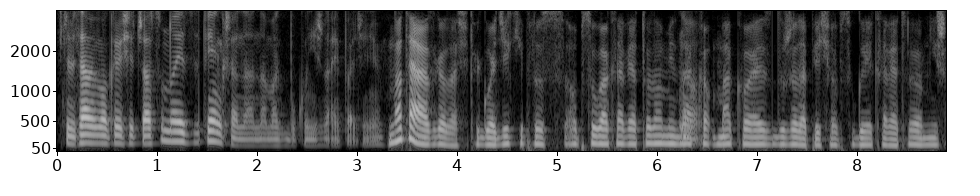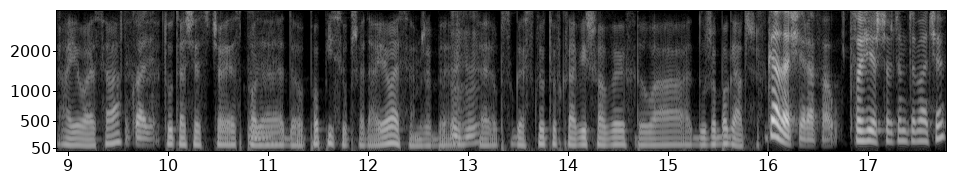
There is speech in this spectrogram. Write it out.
w tym samym okresie czasu, no jest większa na, na MacBooku niż na iPadzie, nie? No tak, zgadza się. Te gładziki plus obsługa klawiaturą, jednak no. macOS dużo lepiej się obsługuje klawiaturą niż iOS-a. Dokładnie. Tu też jeszcze jest pole mhm. do popisu przed iOS-em, żeby mhm. obsługa skrótów klawiszowych była dużo bogatsza. Zgadza się, Rafał. Coś jeszcze w tym temacie?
